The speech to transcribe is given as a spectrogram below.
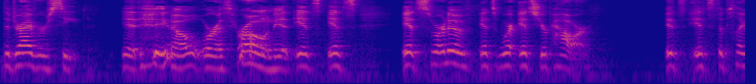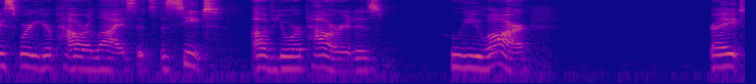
the driver's seat, it, you know, or a throne. It, it's it's it's sort of it's where it's your power. It's it's the place where your power lies. It's the seat of your power. It is who you are, right?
